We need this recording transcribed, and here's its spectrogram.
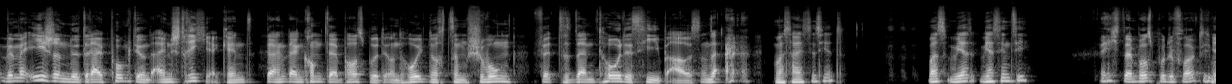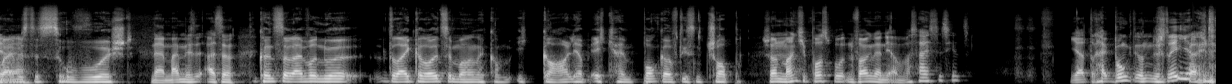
wenn man eh schon nur drei Punkte und einen Strich erkennt, dann, dann kommt der Postbote und holt noch zum Schwung für, zu deinem Todeshieb aus. Und sagt, was heißt das jetzt? Was? Wer, wer sind Sie? Echt, dein Postbote fragt dich Ja, ja. ist das so wurscht. Nein, mein, also, Du kannst doch einfach nur drei Kreuze machen. Dann komm, egal, ich habe echt keinen Bock auf diesen Job. Schon manche Postboten fragen dann, ja, was heißt das jetzt? Ja, drei Punkte und ein Strich halt.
